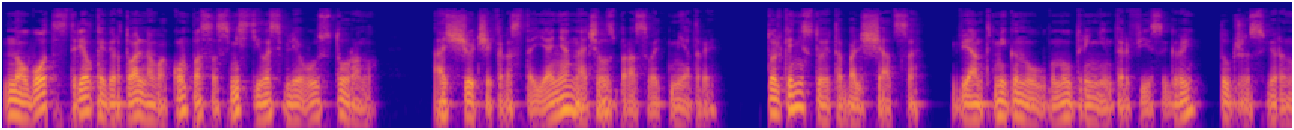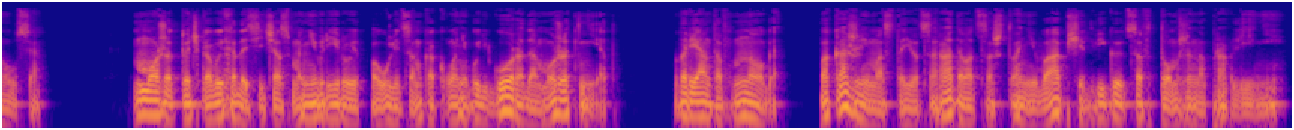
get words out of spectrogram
Но вот стрелка виртуального компаса сместилась в левую сторону, а счетчик расстояния начал сбрасывать метры. Только не стоит обольщаться. Виант мигнул внутренний интерфейс игры, тут же свернулся. Может, точка выхода сейчас маневрирует по улицам какого-нибудь города, может, нет. Вариантов много. Пока же им остается радоваться, что они вообще двигаются в том же направлении.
